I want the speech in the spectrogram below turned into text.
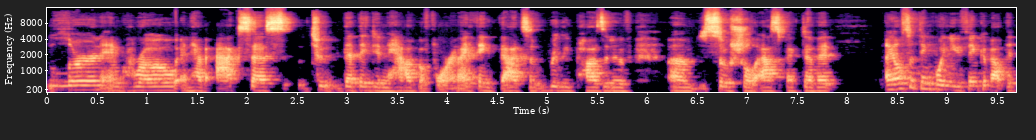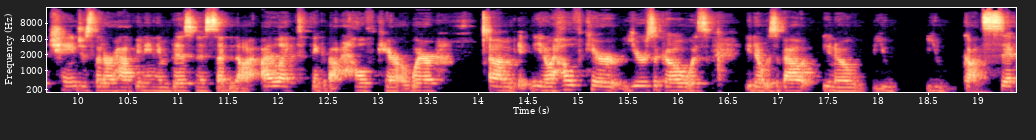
learn and grow and have access to that they didn't have before. And I think that's a really positive um, social aspect of it. I also think when you think about the changes that are happening in business, and I, I like to think about healthcare, where um, you know, healthcare years ago was, you know, was about, you know, you you got sick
